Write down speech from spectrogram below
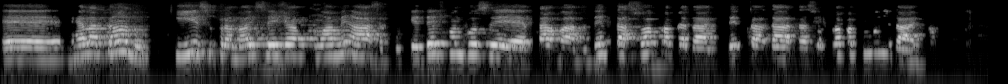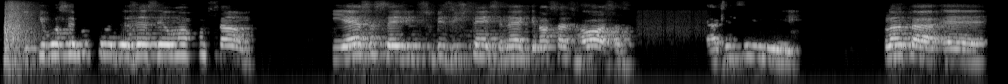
é, relatando que isso para nós seja uma ameaça, porque desde quando você é travado dentro da sua propriedade, dentro da, da, da sua própria comunidade, e que você não pode exercer uma função, que essa seja de subsistência, né? Que nossas roças, a gente planta, é,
